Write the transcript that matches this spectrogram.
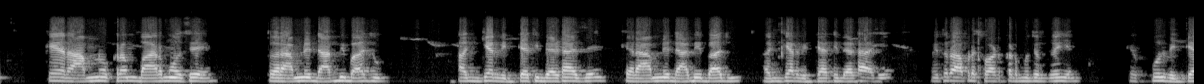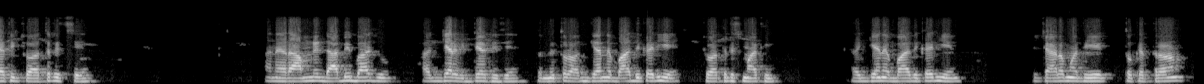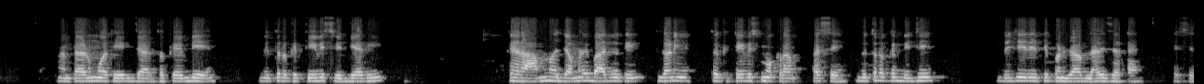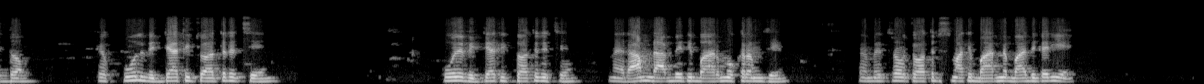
કે રામનો ક્રમ બારમો છે. તો રામની ડાબી બાજુ અગિયાર વિદ્યાર્થી બેઠા છે. કે રામની ડાબી બાજુ અગિયાર વિદ્યાર્થી બેઠા છે. મિત્રો આપણે શોર્ટકટ મુજબ જોઈએ કે કુલ વિદ્યાર્થી ચોત્રીસ છે. અને રામની ડાબી બાજુ અગિયાર વિદ્યાર્થી છે. તો મિત્રો અગિયાર ને બાદ કરીએ ચોત્રીસમાંથી અગિયાર ને બાદ કરીએ તો ચારમાંથી એક તો કે ત્રણ અને ત્રણમાંથી એક જાય તો કે બે. મિત્રો કે ત્રેવીસ વિદ્યાર્થી. કે રામનો જમણી બાજુથી ગણીએ તો કે ત્રેવીસમો ક્રમ હશે. મિત્રો કે બીજી બીજી રીતે પણ જવાબ લાવી શકાય. કે સીધો કે કુલ વિદ્યાર્થી ચોત્રીસ છે. કુલ વિદ્યાર્થી ચોત્રીસ છે. અને રામ ડાબેથી બારમો ક્રમ છે. મિત્રો ચોત્રીસમાંથી બાર ને બાદ કરીએ.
